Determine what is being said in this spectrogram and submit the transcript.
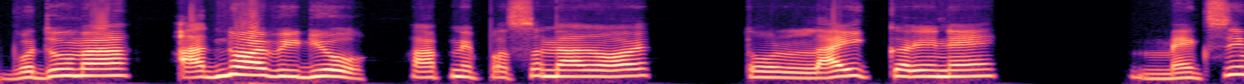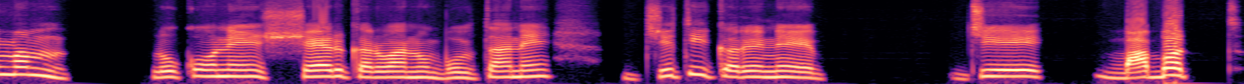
વધુમાં આજનો આ વીડિયો આપને પસંદ આવ્યો હોય તો લાઈક કરીને મેક્સિમમ લોકોને શેર કરવાનું ભૂલતા નહીં. જેથી કરીને જે બાબત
